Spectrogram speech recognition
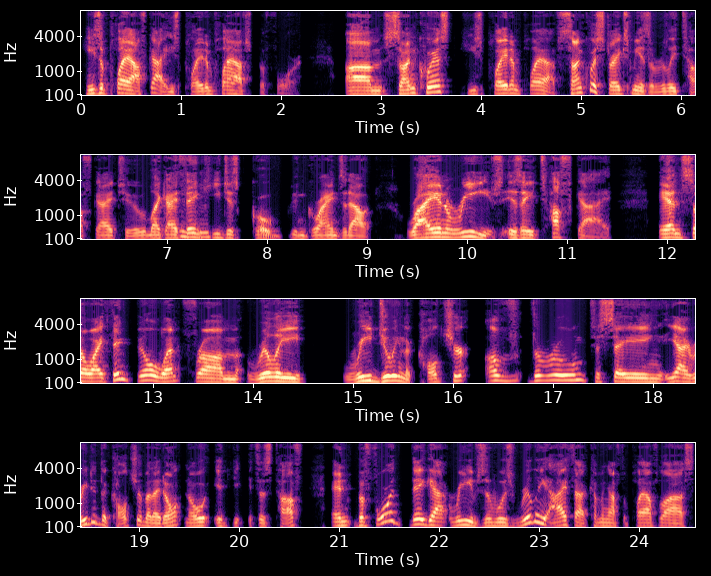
he's a playoff guy. He's played in playoffs before. Um, Sundqvist, he's played in playoffs. Sundqvist strikes me as a really tough guy too. Like I think mm-hmm. he just go and grinds it out. Ryan Reaves is a tough guy. And so I think Bill went from really redoing the culture of the room to saying, yeah, I redid the culture, but I don't know it, it's as tough. And before they got Reaves, it was really, I thought, coming off the playoff loss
